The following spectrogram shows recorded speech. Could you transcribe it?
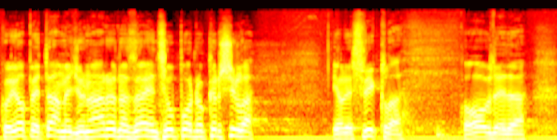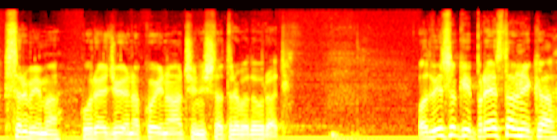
koji opet ta međunarodna zajednica uporno kršila, jer je svikla ovde da Srbima uređuje na koji način i šta treba da uradi. Od visokih predstavnika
